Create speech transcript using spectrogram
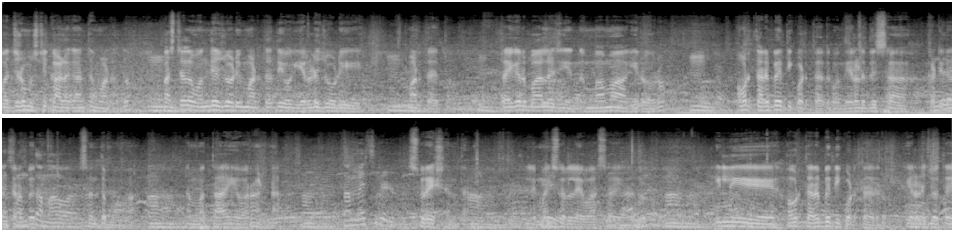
ವಜ್ರಮುಷ್ಟಿ ಕಾಳಗ ಅಂತ ಮಾಡೋದು. ಫಸ್ಟ್ ಎಲ್ಲ ಒಂದೇ ಜೋಡಿ ಮಾಡ್ತಾ ಇತ್ತು ಇವಾಗ ಎರಡು ಜೋಡಿ ಮಾಡ್ತಾ ಇತ್ತು ಟೈಗರ್ ಬಾಲಾಜಿ ನಮ್ಮ ಮಾಮ ಆಗಿರೋರು. ಅವ್ರು ತರಬೇತಿ ಕೊಡ್ತಾ ಇದ್ರು ಒಂದು ಎರಡು ದಿವಸ ಕಠಿಣ ತರಬೇತಿ. ಸ್ವಂತ ಮಾವ. ನಮ್ಮ ತಾಯಿಯವರ ಅಣ್ಣ. ಸುರೇಶ್ ಅಂತ. ಇಲ್ಲಿ ಮೈಸೂರಲ್ಲೇ ವಾಸ ಇರೋದು. ಇಲ್ಲಿ ಅವ್ರು ತರಬೇತಿ ಕೊಡ್ತಾ ಇದ್ರು ಎರಡು ಜೊತೆ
